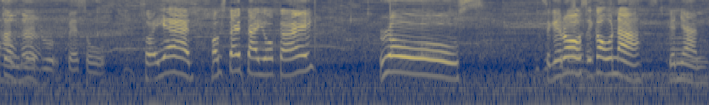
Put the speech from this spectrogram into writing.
Ikaw na. 800 ru- peso. So, ayan. Mag-start tayo kay Rose. Sige, Rose, ikaw una. Ganyan.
